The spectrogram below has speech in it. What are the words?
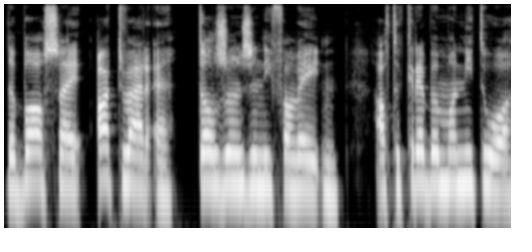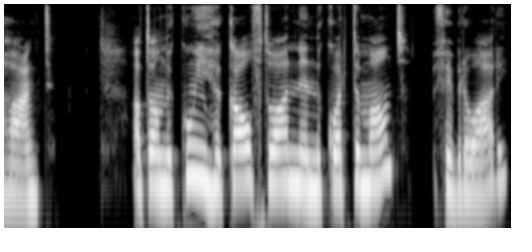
De baas zei hard werken, daar zullen ze niet van weten. Als de kribben maar niet doorhangt. Als dan de koeien gekalfd waren in de korte maand, februari,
